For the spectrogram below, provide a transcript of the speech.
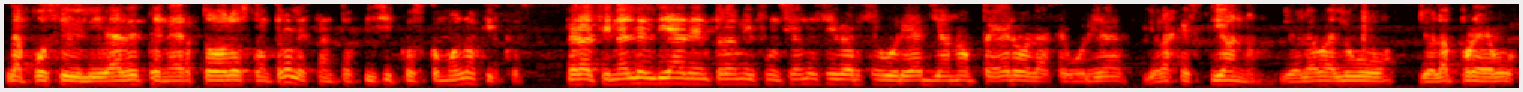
la posibilidad de tener todos los controles, tanto físicos como lógicos. Pero al final del día, dentro de mi función de ciberseguridad, yo no opero la seguridad, yo la gestiono, yo la evalúo, yo la pruebo,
